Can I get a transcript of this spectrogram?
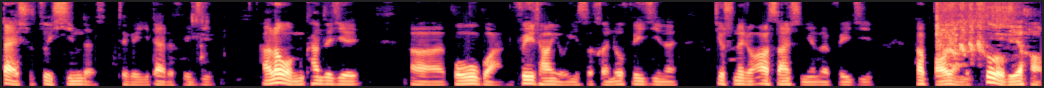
代是最新的这个一代的飞机。好了，我们看这些呃博物馆非常有意思，很多飞机呢就是那种二三十年的飞机，它保养的特别好，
